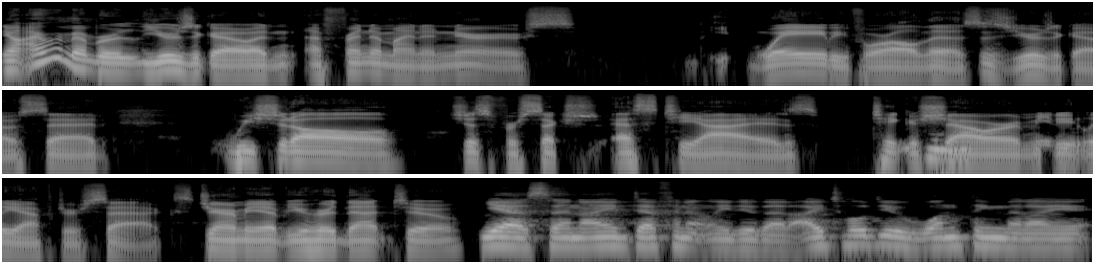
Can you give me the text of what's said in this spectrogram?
Now, I remember years ago, a, a friend of mine, a nurse, way before all this, this is years ago, said we should all, just for sex STIs, take a Mhm. shower immediately after sex. Jeremy, have you heard that too? Yes, and I definitely do that. I told you one thing that I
